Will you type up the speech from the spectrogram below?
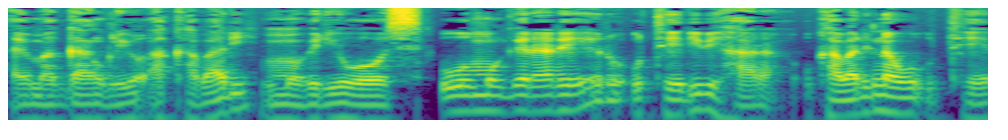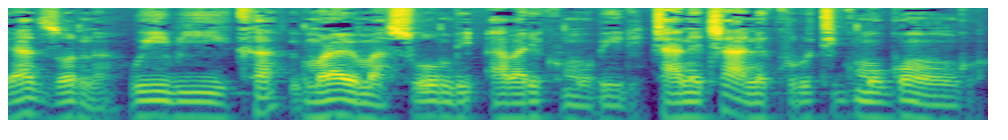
ayo magangliyo akaba ari mu mubiri wose uwo mugera rero utera ibihara ukaba ari nawo utera zona wibika muri ayo masumbi aba ari ku mubiri cyane cyane ku ruti rw'umugongo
